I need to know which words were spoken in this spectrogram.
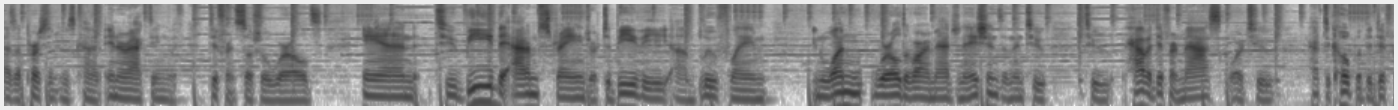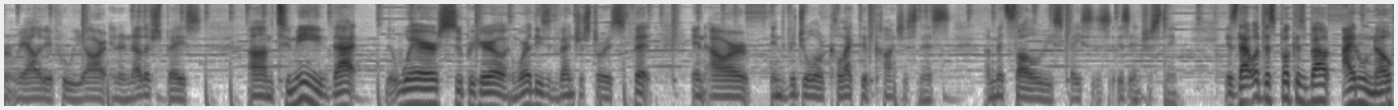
as a person who's kind of interacting with different social worlds, and to be the Adam Strange or to be the um, Blue Flame in one world of our imaginations, and then to to have a different mask or to have to cope with the different reality of who we are in another space. Um, to me, that where superhero and where these adventure stories fit in our individual or collective consciousness amidst all of these faces is interesting. Is that what this book is about? I don't know.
